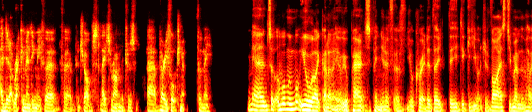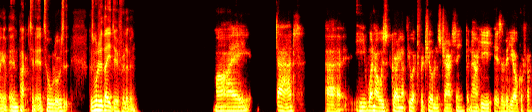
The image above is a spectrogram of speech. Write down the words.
ended up recommending me for, for, for jobs later on, which was uh, very fortunate for me. Yeah, and so what, what your like I don't know your parents' opinion of, of your career? Did they they did give you much advice? Do you remember them having an impact in it at all, or is it because what did they do for a living? My dad, uh, he when I was growing up, he worked for a children's charity, but now he is a videographer,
